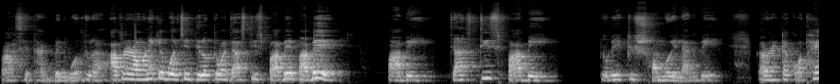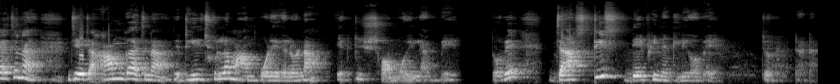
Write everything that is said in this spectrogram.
পাশে থাকবেন বন্ধুরা। আপনারা অনেকে বলছেন তিলোত্তমা জাস্টিস পাবে পাবে? পাবে জাস্টিস পাবে। তবে একটু সময় লাগবে। কারণ একটা কথাই আছে না, যে এটা আম গাছ না, যে ঢিল ছুড়লাম আম পড়ে গেল, না, একটু সময় লাগবে। তবে জাস্টিস ডেফিনেটলি হবে। চলো, টাটা।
